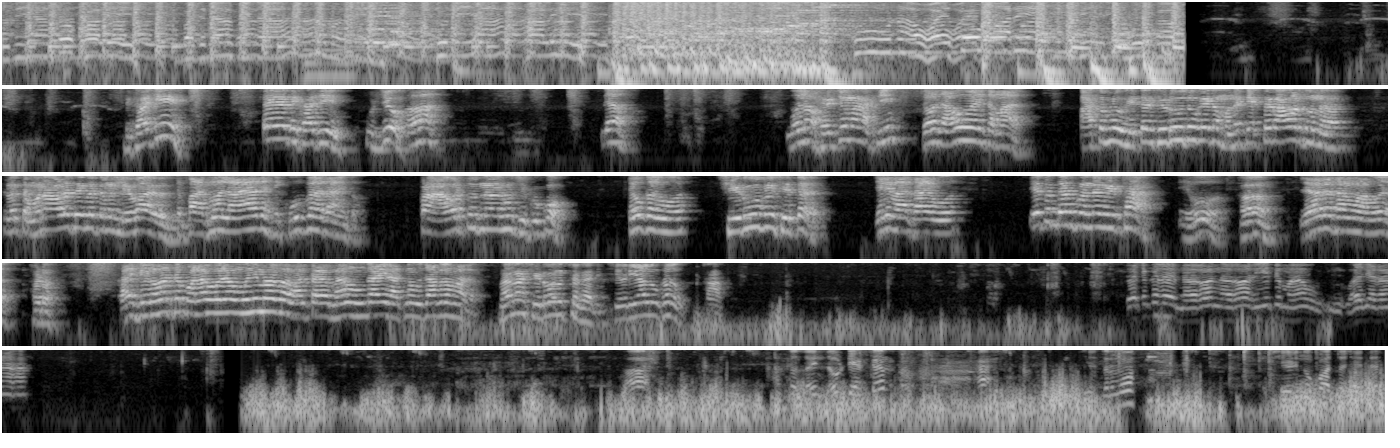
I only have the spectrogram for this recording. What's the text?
દુનિયા તો ખાલી બદનામી ના મને દુનિયા ખાલી તું ના હોય તો મારી ભીખાજી? એ ભીખાજી ઉઠજો. હા. લ્યો. બોલો. હેડજો મારાથી. જો જાવું હોય તમારે. આ તો પેલું હેતર છેડવું હતું કે મને ટ્રેક્ટર આવડતું ને. એટલે તમને આવડે છે એટલે તમે લેવા આવ્યો તો છું પાકમાં લાયા તો શીખવું પડે તાણે તો. પણ આવડતું જ ના હું શીખું કો કેવું કરવું છેડવું પેલું છેતર? જેની વાત થાય એવું એ તો દસ પંદર મિનિટ થા એવું હા. લેવા તો સારું આવું હેડો. ખાલી શેડવા છે પલા બોલા હું નહીં મારવા વાત કરે મને ઊંઘ આવી રાતનો ઉજાગરો મારે. ના ના શેડવાનું જ છે ખાલી. શેડિયાલું ખરું? હા. તો શું કરે નરવા નરવા રીએ તે મને ઊંઘવા જતા ના હા. હા. તો લઈને જાઉં ટ્રેક્ટર. હા. ખેતરમાં. શેરડીનો પાત તો ખેતર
